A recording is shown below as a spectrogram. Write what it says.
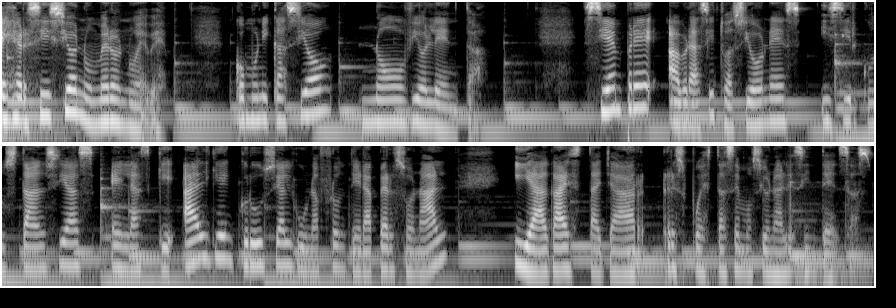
Ejercicio número 9. Comunicación no violenta. Siempre habrá situaciones y circunstancias en las que alguien cruce alguna frontera personal y haga estallar respuestas emocionales intensas.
